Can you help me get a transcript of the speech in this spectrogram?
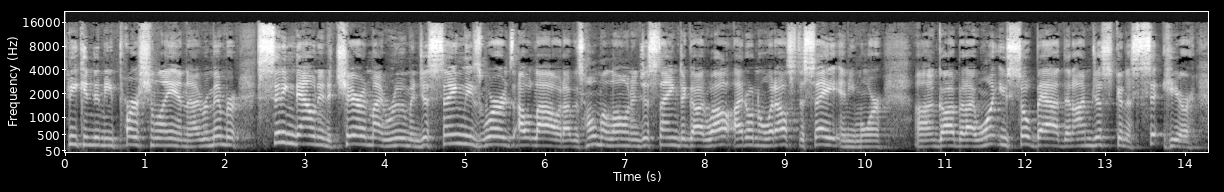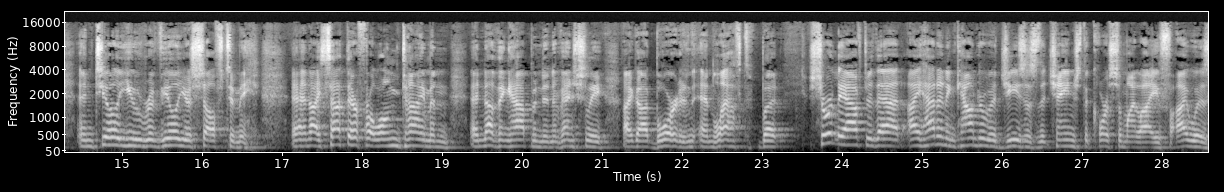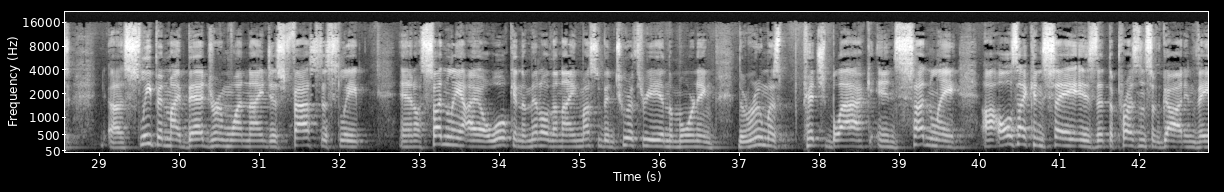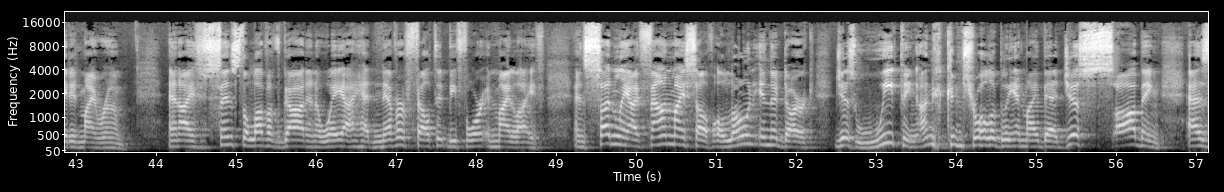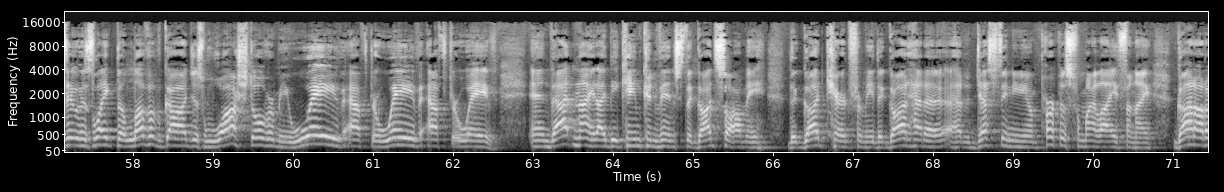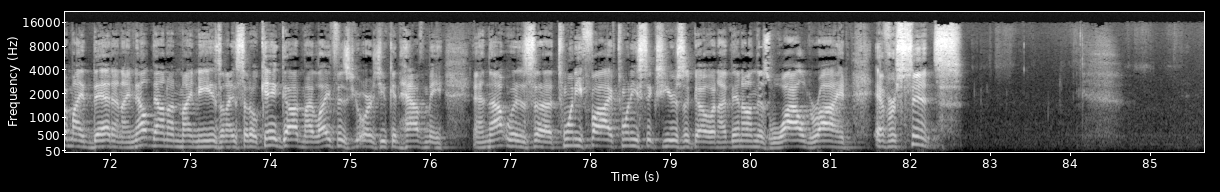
speaking to me personally. And I remember sitting down in a chair in my room and just saying these words out loud. I was home alone and just saying to God, well, I don't know what else to say anymore, uh, God, but I want you so bad that I'm just going to sit here until you reveal yourself to me. And I sat there for a long time and, and nothing happened. And eventually I got bored and, and left. But shortly after that, I had an encounter with Jesus that changed the course of my life. I was uh, asleep in my bedroom one night, just fast asleep. And suddenly I awoke in the middle of the night, must have been two or three in the morning. The room was pitch black, and suddenly, uh, all I can say is that the presence of God invaded my room and I sensed the love of God in a way I had never felt it before in my life. And suddenly I found myself alone in the dark, just weeping uncontrollably in my bed, just sobbing as it was like the love of God just washed over me, wave after wave after wave. And that night I became convinced that God saw me, that God cared for me, that God had a, had a destiny and purpose for my life. And I got out of my bed and I knelt down on my knees and I said, okay, okay, God, my life is yours. You can have me. And that was uh, 25, 26 years ago. And I've been on this wild ride ever since.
